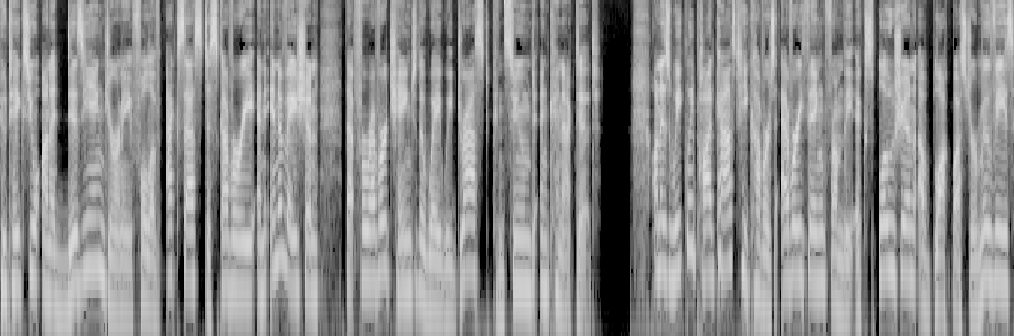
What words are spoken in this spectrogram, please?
who takes you on a dizzying journey full of excess, discovery, and innovation that forever changed the way we dressed, consumed, and connected. On his weekly podcast, he covers everything from the explosion of blockbuster movies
